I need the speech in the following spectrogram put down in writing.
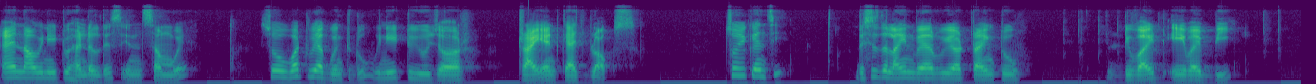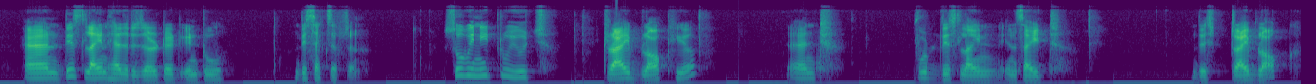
and now we need to handle this in some way. So what we are going to do we need to use our try and catch blocks. So you can see this is the line where we are trying to divide a by b and this line has resulted into this exception. So we need to use try block here and put this line inside this try block.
